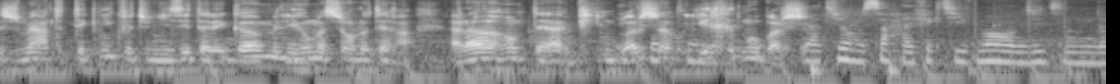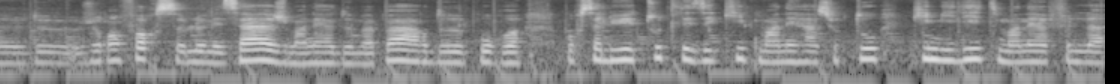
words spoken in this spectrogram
جماعه التكنيك في تونيزي تيليكوم اللي هما سور لو تيران راهم تعبين برشا ويخدموا برشا يعطيهم الصحه effectivement je renforce le message معناها de ma part de pour pour saluer toutes les équipes معناها surtout qui militent معناها في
